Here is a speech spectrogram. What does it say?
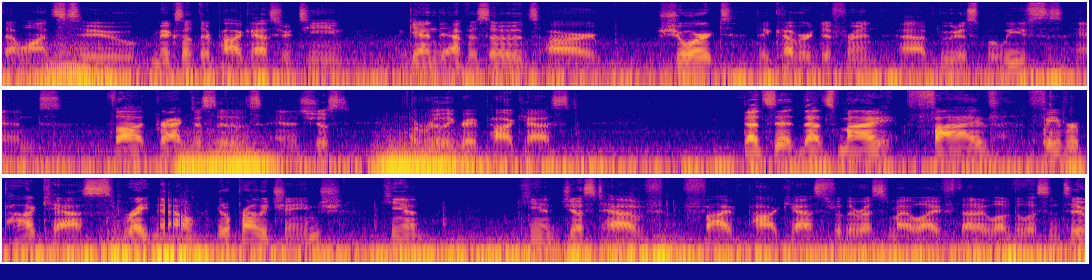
that wants to mix up their podcast routine. Again, the episodes are short, they cover different uh, Buddhist beliefs and thought practices, and it's just a really great podcast. That's it. That's my five favorite podcasts right now. It'll probably change. Can't can't just have five podcasts for the rest of my life that I love to listen to.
